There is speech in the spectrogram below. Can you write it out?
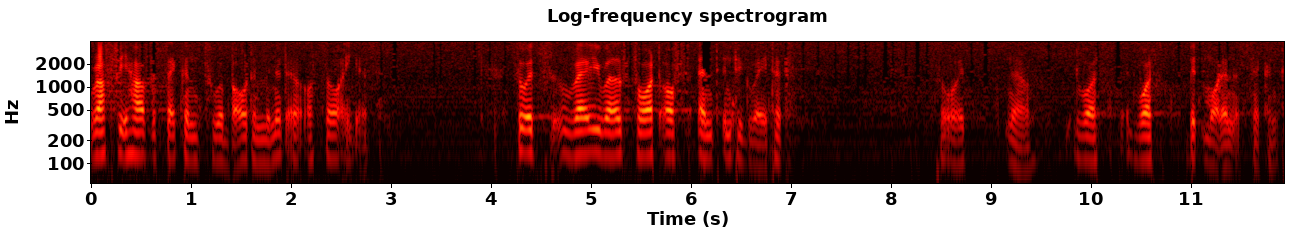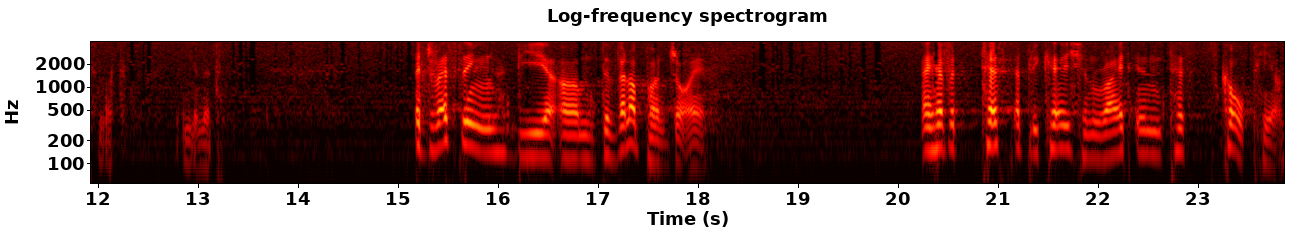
roughly half a second to about a minute or so, I guess. So it's very well thought of and integrated. So it, yeah, it was it was a bit more than a second, not a minute. Addressing the um, developer joy. I have a test application right in test scope here.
